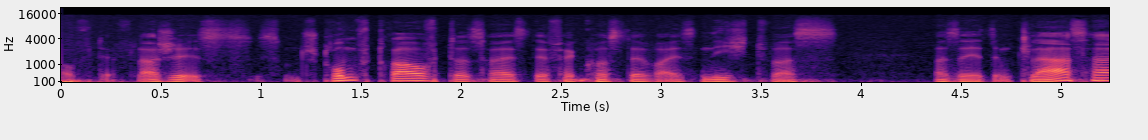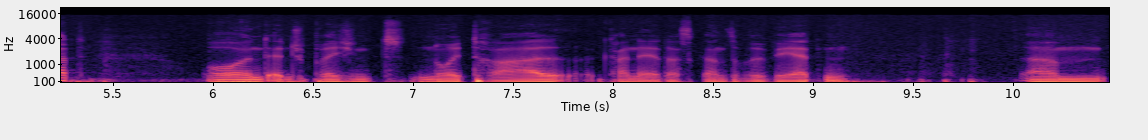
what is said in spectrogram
auf der Flasche ist, ist ein Strumpf drauf. Das heißt, der Verkoster weiß nicht, was, was er jetzt im Glas hat und entsprechend neutral kann er das Ganze bewerten. Ähm,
